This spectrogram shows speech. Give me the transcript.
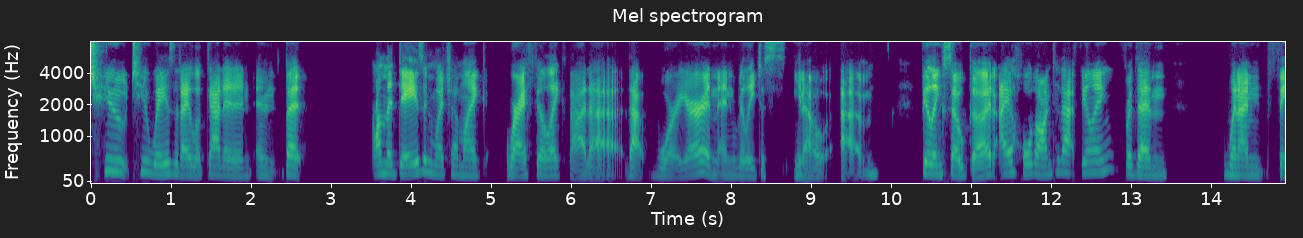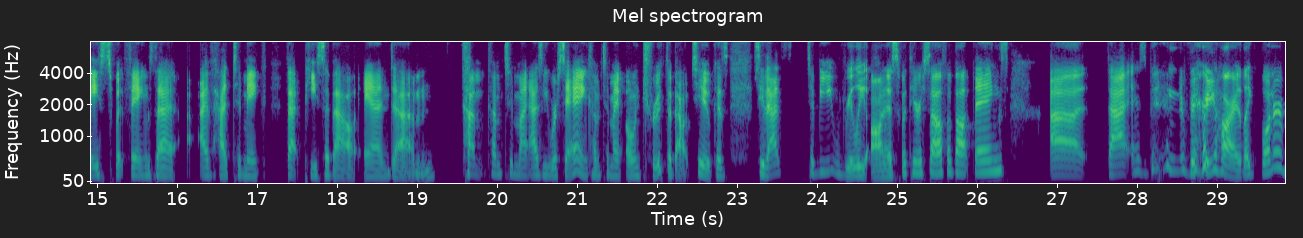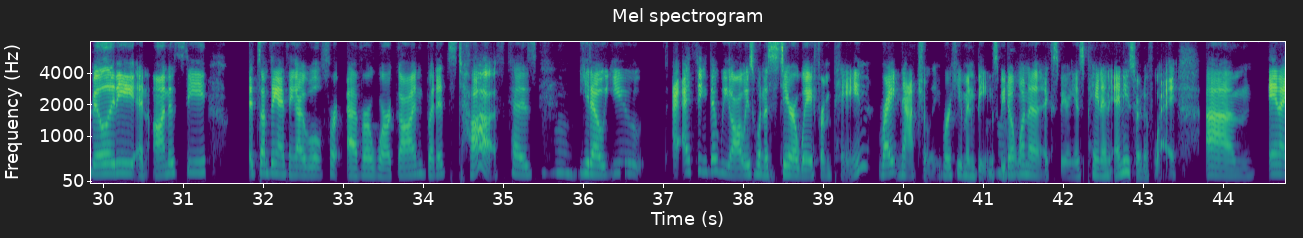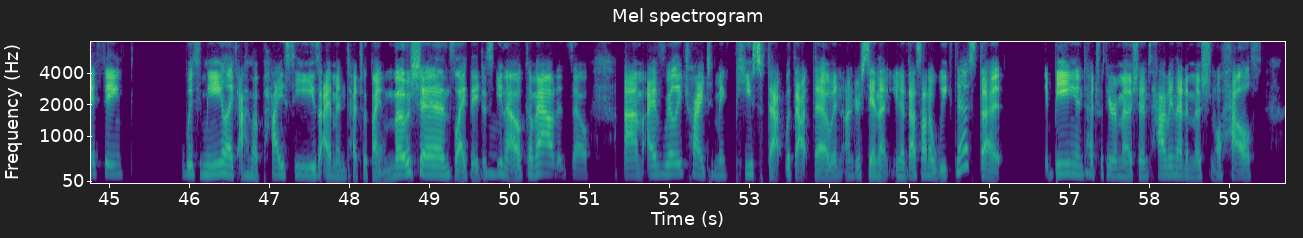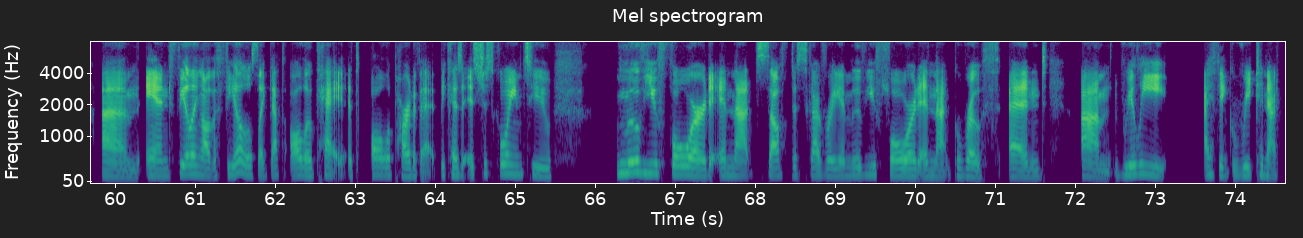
two, two ways that I look at it. And, and, but on the days in which I'm like, where I feel like that, uh, that warrior and, and really just, you know, um, feeling so good, I hold on to that feeling for then when I'm faced with things that I've had to make that peace about and um come come to my as you were saying, come to my own truth about too. Cause see, that's to be really honest with yourself about things. Uh that has been very hard. Like vulnerability and honesty it's something I think I will forever work on, but it's tough because, mm-hmm. you know, you I think that we always want to steer away from pain, right? Naturally, we're human beings. We mm-hmm. don't want to experience pain in any sort of way. Um, and I think with me, like I'm a Pisces, I'm in touch with my emotions, like they just, mm-hmm. you know, come out. And so um, I've really tried to make peace with that, with that though, and understand that, you know, that's not a weakness, that being in touch with your emotions, having that emotional health um, and feeling all the feels like that's all okay. It's all a part of it because it's just going to move you forward in that self discovery and move you forward in that growth and um, really i think reconnect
